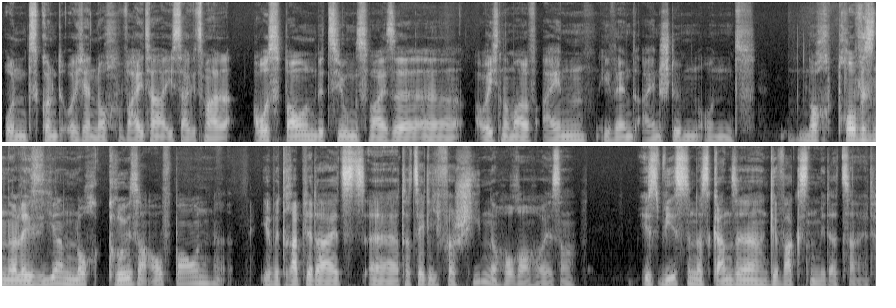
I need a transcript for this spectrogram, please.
und konntet euch ja noch weiter, ich sage jetzt mal, ausbauen, beziehungsweise äh, euch nochmal auf ein Event einstimmen und noch professionalisieren, noch größer aufbauen. Ihr betreibt ja da jetzt äh, tatsächlich verschiedene Horrorhäuser. Ist, wie ist denn das Ganze gewachsen mit der Zeit?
